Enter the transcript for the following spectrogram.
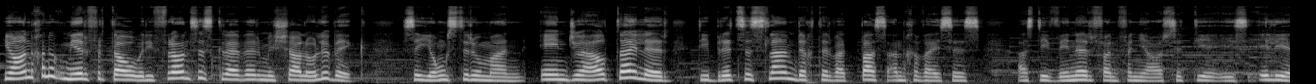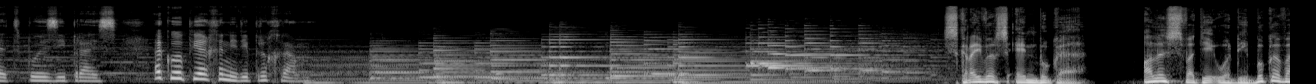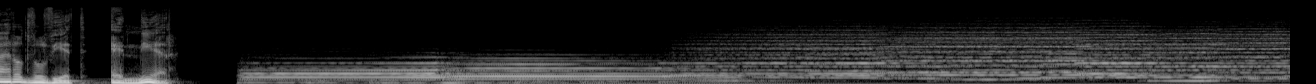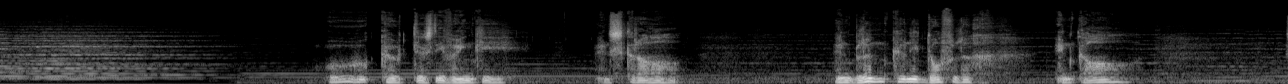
Johan gaan ook meer vertel oor die Franse skrywer Michel Houellebecq se jongste roman en Joel Taylor, die Britse slamdigter wat pas aangewys is as die wenner van vanjaar se T.S. Eliot Poesieprys. Ek hoop jy geniet die program. Skrywers en boeke. Alles wat jy oor die boekewêreld wil weet en meer. Hoe koud is die windjie en skraal en blink in die doflig en kaal.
